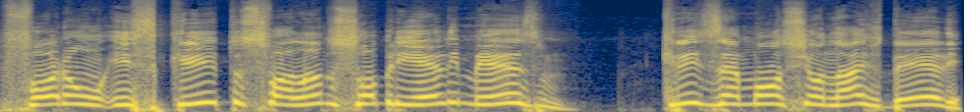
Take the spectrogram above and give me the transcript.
foram escritos falando sobre ele mesmo, crises emocionais dele.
